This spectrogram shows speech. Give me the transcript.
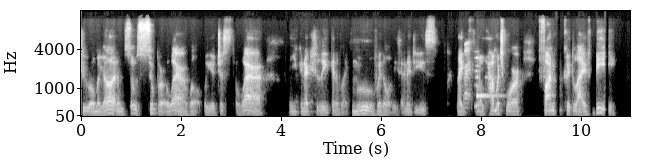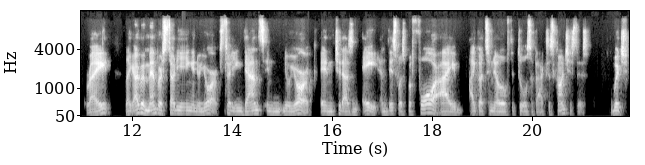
to, oh my God, I'm so super aware. Well, well, you're just aware and you can actually kind of like move with all these energies. Like, right. like how much more fun could life be? Right. Like I remember studying in New York, studying dance in New York in 2008. And this was before I, I got to know the tools of access consciousness, which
